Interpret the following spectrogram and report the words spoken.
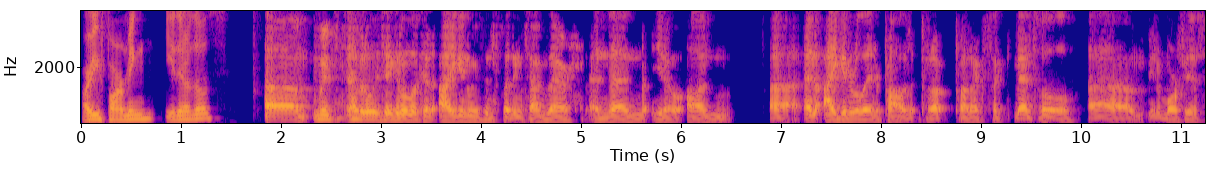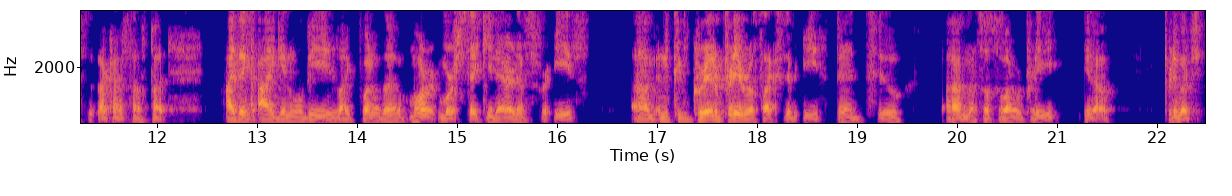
Are you farming either of those? Um, we've definitely taken a look at Eigen. We've been spending time there, and then you know on uh, and Eigen related pro- pro- products like Mantle, um, you know Morpheus, that kind of stuff. But I think Eigen will be like one of the more more sticky narratives for ETH, um, and can create a pretty reflexive ETH bid too. Um, that's also why we're pretty you know pretty much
